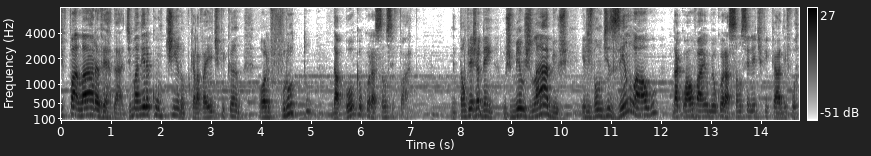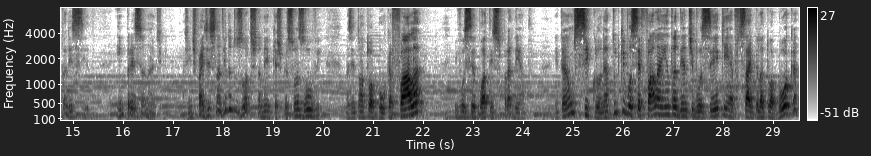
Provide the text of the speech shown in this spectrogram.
de falar a verdade de maneira contínua, porque ela vai edificando. Olha, fruto da boca o coração se farta. Então veja bem, os meus lábios, eles vão dizendo algo da qual vai o meu coração sendo edificado e fortalecido. Impressionante. A gente faz isso na vida dos outros também, porque as pessoas ouvem. Mas então a tua boca fala e você bota isso para dentro. Então é um ciclo, né? Tudo que você fala entra dentro de você, que é, sai pela tua boca,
